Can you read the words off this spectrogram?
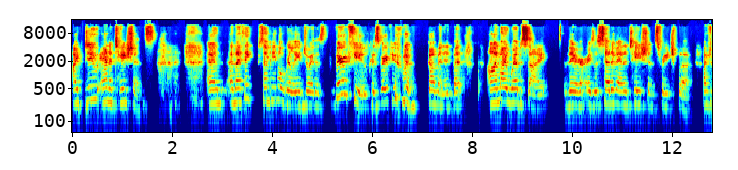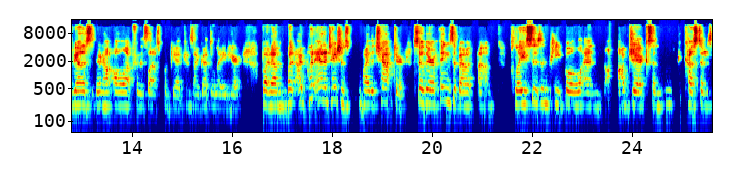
I do annotations. and and I think some people really enjoy this. Very few, because very few have commented, but on my website, there is a set of annotations for each book. I have to be honest, they're not all up for this last book yet because I got delayed here. But um, but I put annotations by the chapter. So there are things about um, places and people and objects and customs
